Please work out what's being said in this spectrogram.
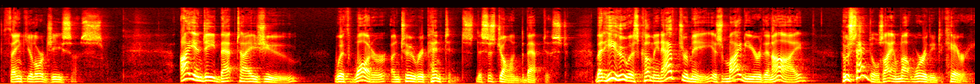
Thank you, Lord Jesus. I indeed baptize you with water unto repentance. This is John the Baptist. But he who is coming after me is mightier than I, whose sandals I am not worthy to carry.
